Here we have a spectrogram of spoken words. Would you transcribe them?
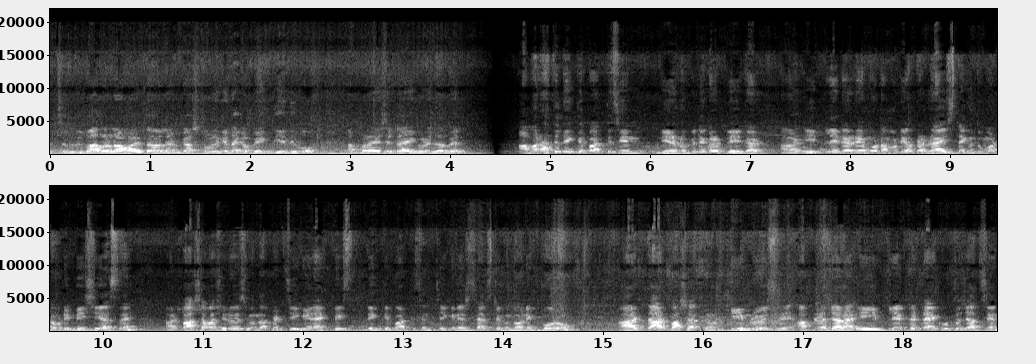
আচ্ছা, যদি ভালো না হয় তাহলে আমি কাস্টমারকে টাকা ব্যাক দিয়ে দেবো। আপনারা এসে ট্রাই করে যাবেন। আমার হাতে দেখতে পারতেছেন নিরানব্বই টাকার প্লেটার আর এই প্লেটারে মোটামুটি আপনার রাইসটা কিন্তু মোটামুটি বেশি আছে। আর পাশাপাশি রয়েছে কিন্তু আপনার চিকেন এক পিস দেখতে পারতেছেন চিকেনের সাইজটা কিন্তু অনেক বড়। আর তার পাশে আপনার ডিম রয়েছে। আপনারা যারা এই প্লেটটা ট্রাই করতে যাচ্ছেন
